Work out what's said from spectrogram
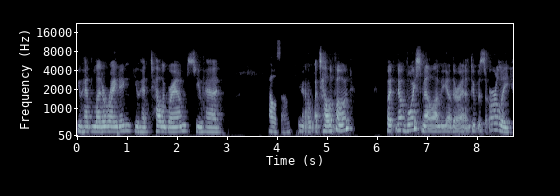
You had letter writing, you had telegrams, you had telephone, you know, a telephone, but no voicemail on the other end. It was early.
